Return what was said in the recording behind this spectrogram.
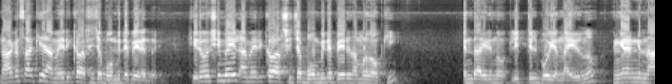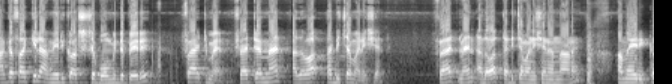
നാഗസാക്കിയിൽ അമേരിക്ക വർഷിച്ച ബോംബിന്റെ പേരെന്ത്? ഹിരോഷിമയിൽ അമേരിക്ക വർഷിച്ച ബോംബിന്റെ പേര് നമ്മൾ നോക്കി. എന്തായിരുന്നു? ലിറ്റിൽ ബോയ് എന്നായിരുന്നു. ഇങ്ങനെയാണെങ്കിൽ നാഗസാക്കിയിൽ അമേരിക്ക വർഷിച്ച ബോംബിന്റെ പേര് ഫാറ്റ് മാൻ ഫാറ്റ് മാൻ അഥവാ തടിച്ച മനുഷ്യൻ. ഫാറ്റ് മാൻ അഥവാ തടിച്ച മനുഷ്യൻ എന്നാണ് അമേരിക്ക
